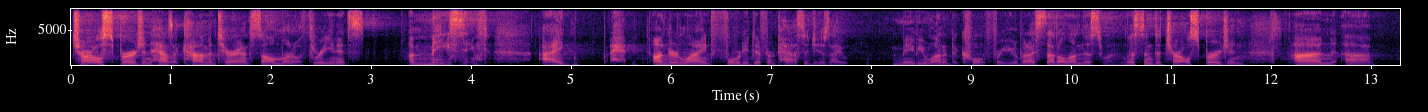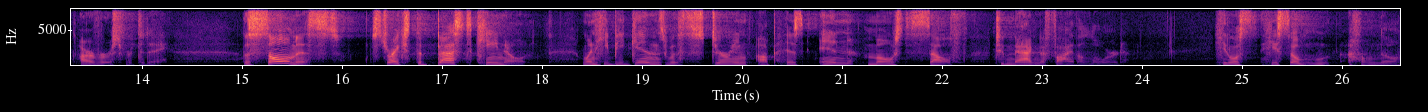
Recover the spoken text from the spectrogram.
Charles Spurgeon has a commentary on Psalm 103, and it's amazing. I underlined 40 different passages I maybe wanted to quote for you, but I settled on this one. Listen to Charles Spurgeon on uh, our verse for today. The psalmist strikes the best keynote when he begins with stirring up his inmost self to magnify the Lord. He he so, oh no.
